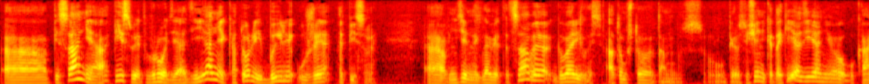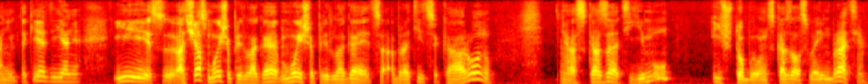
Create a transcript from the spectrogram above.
э, Писание описывает вроде одеяния, которые были уже описаны. В недельной главе Тецавы говорилось о том, что там у первосвященника такие одеяния, у Кааним такие одеяния. И, а сейчас Мойша, предлагает, Мойша предлагается обратиться к Аарону, Э, сказать ему, и чтобы он сказал своим братьям,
